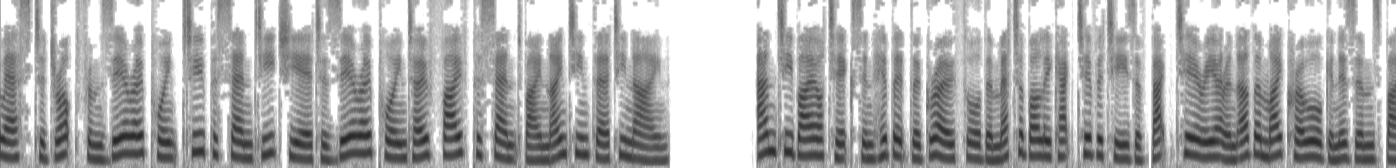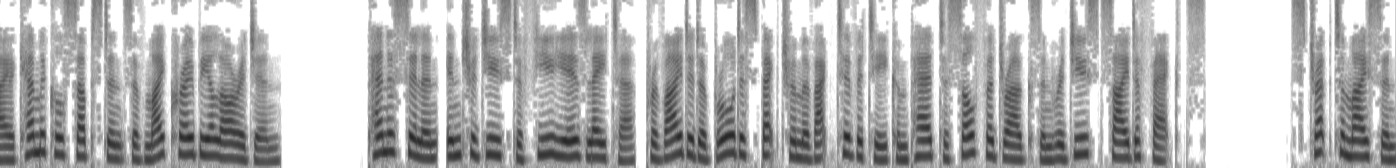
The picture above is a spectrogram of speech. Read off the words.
U.S. to drop from 0.2% each year to 0.05% by 1939. Antibiotics inhibit the growth or the metabolic activities of bacteria and other microorganisms by a chemical substance of microbial origin. Penicillin, introduced a few years later, provided a broader spectrum of activity compared to sulfa drugs and reduced side effects. Streptomycin,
